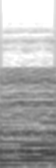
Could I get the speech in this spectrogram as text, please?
Amen.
